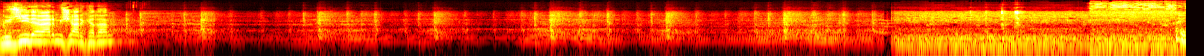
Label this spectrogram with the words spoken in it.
Müziği de vermiş arkadan. 对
